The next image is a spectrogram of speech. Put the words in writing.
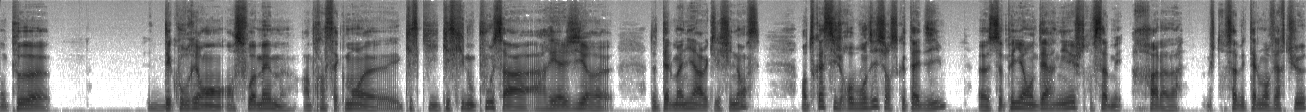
on peut découvrir en, soi-même intrinsèquement qu'est-ce qui qui nous pousse à, réagir de telle manière avec les finances. En tout cas, si je rebondis sur ce que tu as dit, se payer en dernier, je trouve ça mais ah là là, je trouve ça mais tellement vertueux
